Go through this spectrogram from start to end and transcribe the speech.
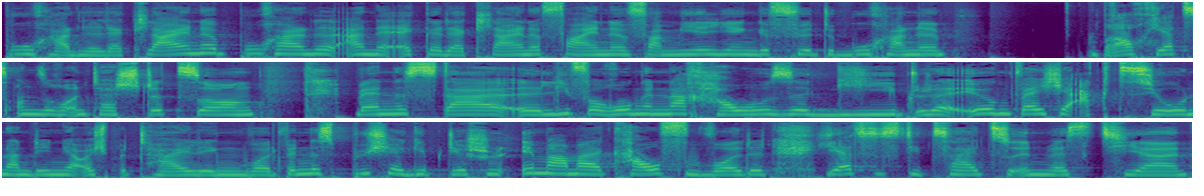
Buchhandel. Der kleine Buchhandel an der Ecke, der kleine, feine, familiengeführte Buchhandel braucht jetzt unsere Unterstützung, wenn es da äh, Lieferungen nach Hause gibt oder irgendwelche Aktionen, an denen ihr euch beteiligen wollt, wenn es Bücher gibt, die ihr schon immer mal kaufen wolltet, jetzt ist die Zeit zu investieren.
